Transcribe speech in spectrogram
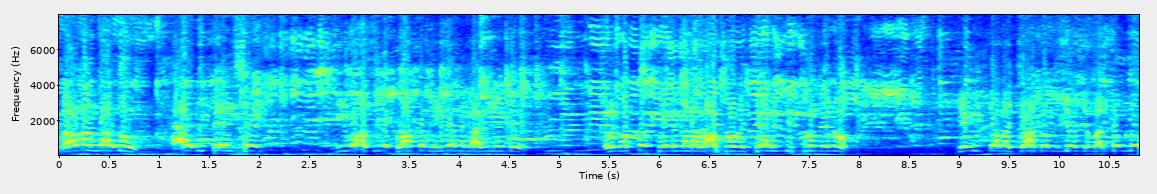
గ్రామం కాదు హ్యాబిటేషన్ నివాసుల ప్రాంతం ఏదైనా కానీ అంటే మొత్తం తెలంగాణ రాష్ట్రంలో ఛాలెంజ్ ఇస్తున్నాను నేను. జగిత్యాల శాతం నియోజకవర్గంలో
